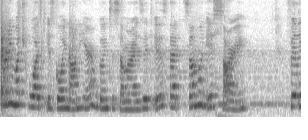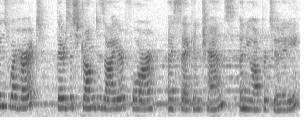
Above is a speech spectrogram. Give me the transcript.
Pretty much what is going on here, I'm going to summarize it, is that someone is sorry. Feelings were hurt. There's a strong desire for a second chance, a new opportunity.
